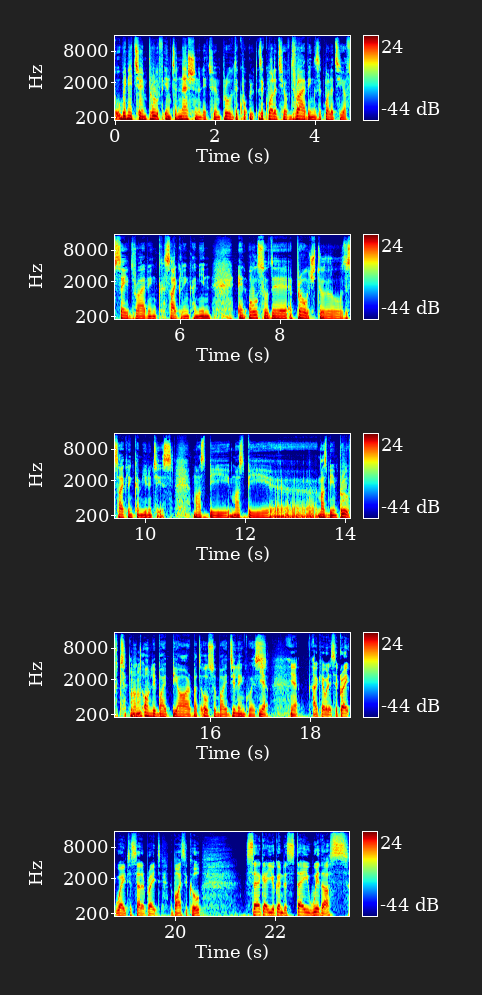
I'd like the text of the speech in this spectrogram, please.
we need to improve internationally to improve the qu- the quality of driving the quality of safe driving cycling i mean and also the approach to the cycling communities must be must be uh, must be improved not only by pr but also by dealing with Yeah, yeah. Okay, well, it's a great way to celebrate the bicycle. Sergey, you're going to stay with us.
